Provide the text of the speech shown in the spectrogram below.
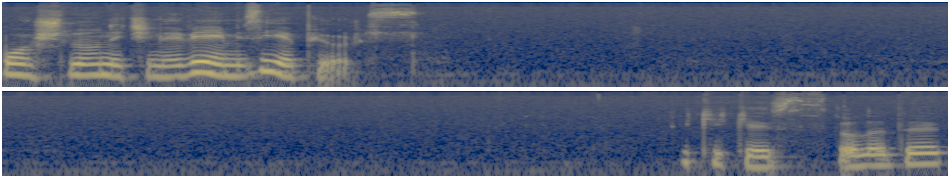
boşluğun içine V'mizi yapıyoruz. İki kez doladık.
